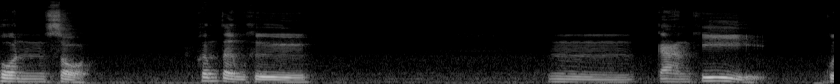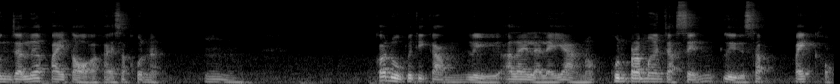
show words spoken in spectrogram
คนโสด เพิ่มเติมคือ อืม การที่คุณจะเลือกไปต่อกับใครสักคนอะ อืมก็ดูพฤติกรรมหรืออะไรหลาย ๆ อย่างเนาะคุณประเมินจากเซนส์หรือสเปคของ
